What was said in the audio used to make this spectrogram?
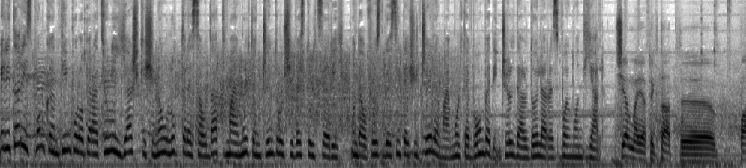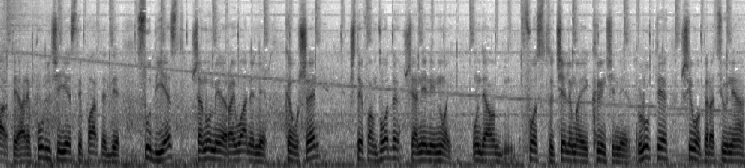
Militarii spun că în timpul operațiunii Iași Chișinău luptele s-au dat mai mult în centrul și vestul țării, unde au fost găsite și cele mai multe bombe din cel de-al doilea război mondial. Cel mai afectat uh, parte a Republicii este partea de sud-est, și anume raioanele Căușeni, Ștefan Vodă și Anenii Noi unde au fost cele mai crâncine lupte și operațiunea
